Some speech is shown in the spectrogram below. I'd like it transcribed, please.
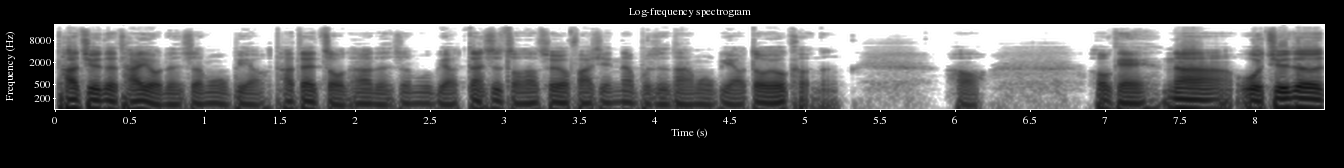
他觉得他有人生目标，他在走他的人生目标，但是走到最后发现那不是他目标，都有可能。好，OK，那我觉得。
